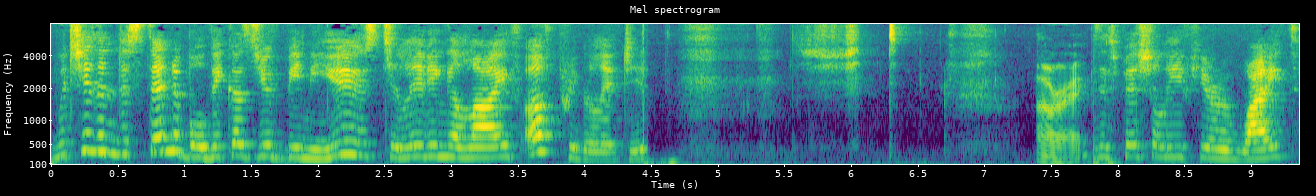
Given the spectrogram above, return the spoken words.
Which is understandable because you've been used to living a life of privileges, Shit. All right. especially if you're white.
